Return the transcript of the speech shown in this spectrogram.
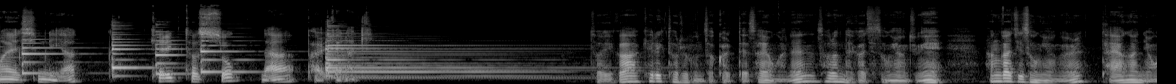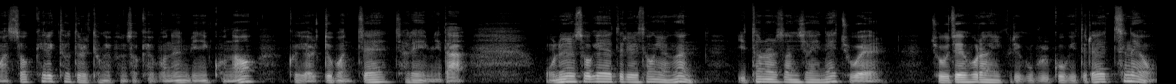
영화의 심리학, 캐릭터 속 나 발견하기. 저희가 캐릭터를 분석할 때 사용하는 34가지 성향 중에 한 가지 성향을 다양한 영화 속 캐릭터들을 통해 분석해보는 미니 코너 그 12번째 차례입니다. 오늘 소개해드릴 성향은 이터널 선샤인의 조엘, 조제 호랑이 그리고 물고기들의 츠네오,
